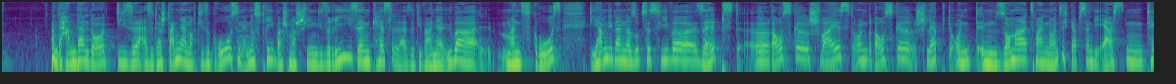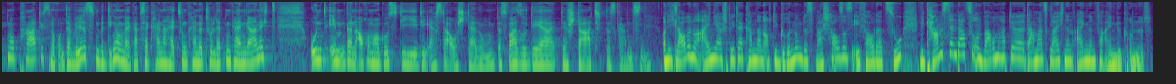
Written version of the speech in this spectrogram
und haben dann dort diese, also da standen ja noch diese großen Industriewaschmaschinen, diese riesen Kessel, also die waren ja übermannsgroß. Die haben die dann da sukzessive selbst äh, rausgeschweißt und rausgeschleppt. Und im Sommer 92 gab es dann die ersten Techno-Partys, noch unter wildesten Bedingungen. Da gab es ja keine Heizung, keine Toiletten, kein gar nichts. Und eben dann auch im August die, die erste Ausstellung. Das war so der, der Start des Ganzen. Und ich glaube, nur ein Jahr später kam dann auch die Gründung des Waschhauses e.V. dazu dazu. Wie kam es denn dazu und warum habt ihr damals gleich einen eigenen Verein gegründet?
